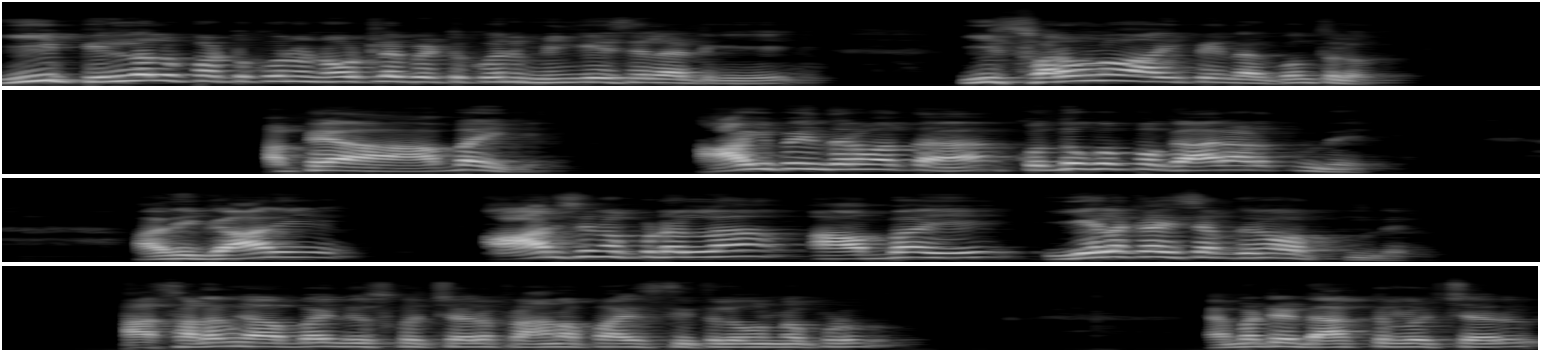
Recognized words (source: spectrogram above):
ఈ పిల్లలు పట్టుకొని నోట్లో పెట్టుకొని మింగేసేలాంటికి ఈ స్వరంలో ఆగిపోయింది ఆ గొంతులో. ఆ ఆ అబ్బాయికి. ఆగిపోయిన తర్వాత కొద్ది గొప్ప గాలి ఆడుతుంది. అది గాలి ఆర్చినప్పుడల్లా ఆ అబ్బాయి ఈలకాయ శబ్దమే వస్తుంది. ఆ సడన్గా అబ్బాయిని తీసుకొచ్చారు ప్రాణాపాయ స్థితిలో ఉన్నప్పుడు. వెంబటే డాక్టర్లు వచ్చారు.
